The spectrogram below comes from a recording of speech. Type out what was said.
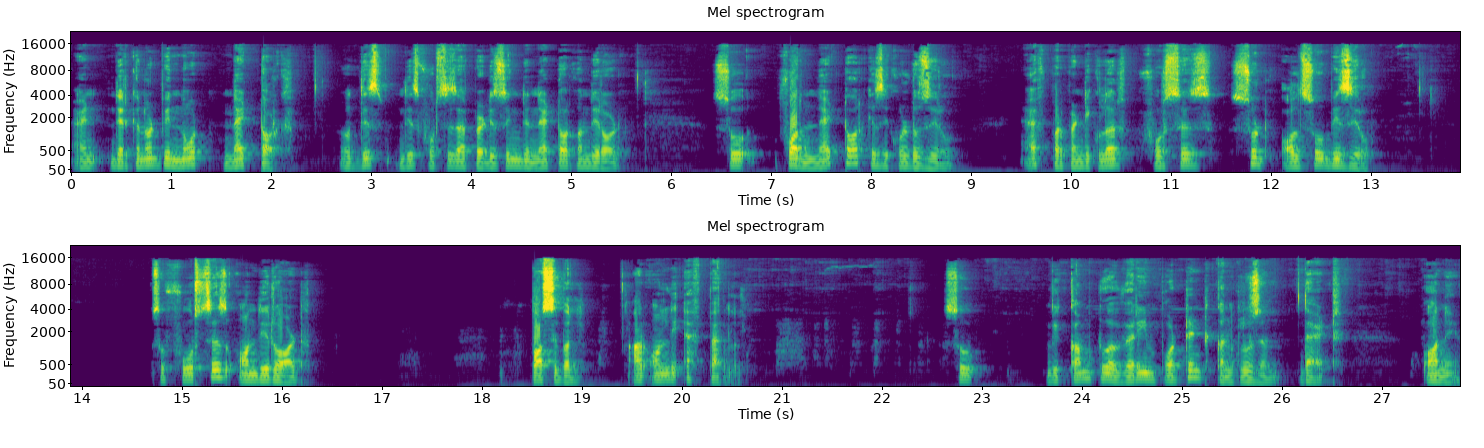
And there cannot be no net torque. So this these forces are producing the net torque on the rod. So for net torque is equal to 0 f perpendicular forces should also be 0 so forces on the rod possible are only f parallel. So we come to a very important conclusion that on a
